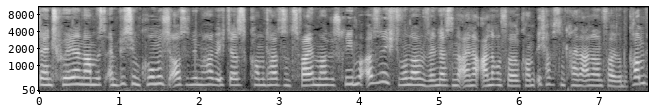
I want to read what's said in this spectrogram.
Dein Trailername ist ein bisschen komisch. Außerdem habe ich das Kommentar zum zweiten Mal geschrieben. Also nicht wundern, wenn das in einer anderen Folge kommt. Ich habe es in keiner anderen Folge bekommen.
